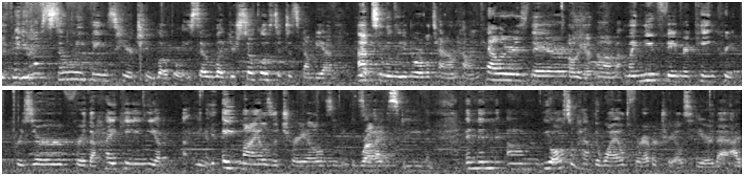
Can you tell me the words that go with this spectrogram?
Well, you have so many things here too locally. So, like, you're so close to Tuscumbia. Absolutely adorable town. Helen Keller is there. Oh, yeah. Um, my new favorite, Cane Creek Preserve for the hiking. You have, you know, eight miles of trails, and you can say hi Right. to Steve. And, and then um, you also have the Wild Forever trails here that I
